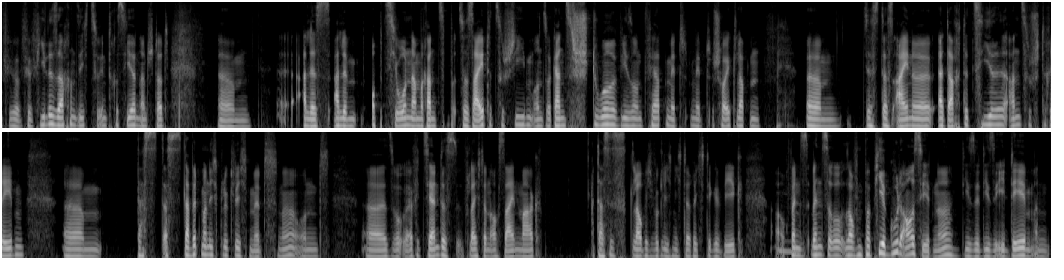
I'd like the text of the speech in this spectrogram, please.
für, für viele Sachen sich zu interessieren, anstatt ähm, alles, alle Optionen am Rand zur Seite zu schieben und so ganz stur wie so ein Pferd mit, mit Scheuklappen ähm, das, das eine erdachte Ziel anzustreben. Ähm, das, das, da wird man nicht glücklich mit. Ne? Und äh, so effizient es vielleicht dann auch sein mag, das ist, glaube ich, wirklich nicht der richtige Weg. Auch mhm. wenn es so, so, auf dem Papier gut aussieht, ne? diese, diese Idee, man,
